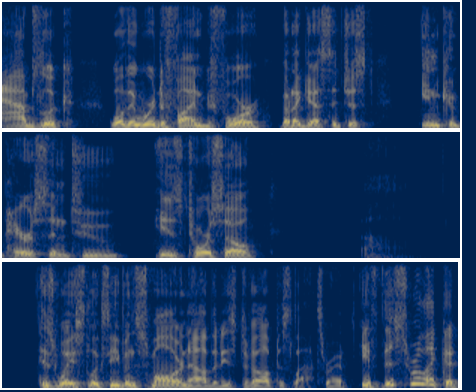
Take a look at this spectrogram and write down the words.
abs look, well, they were defined before, but I guess it just, in comparison to his torso, uh, his waist looks even smaller now that he's developed his lats, right? If this were like a,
